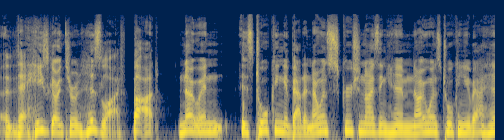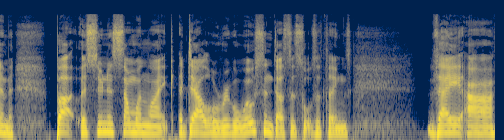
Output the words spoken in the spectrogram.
uh, that he's going through in his life, but no one is talking about it. No one's scrutinizing him. No one's talking about him. But as soon as someone like Adele or Rebel Wilson does this sorts of things, they are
